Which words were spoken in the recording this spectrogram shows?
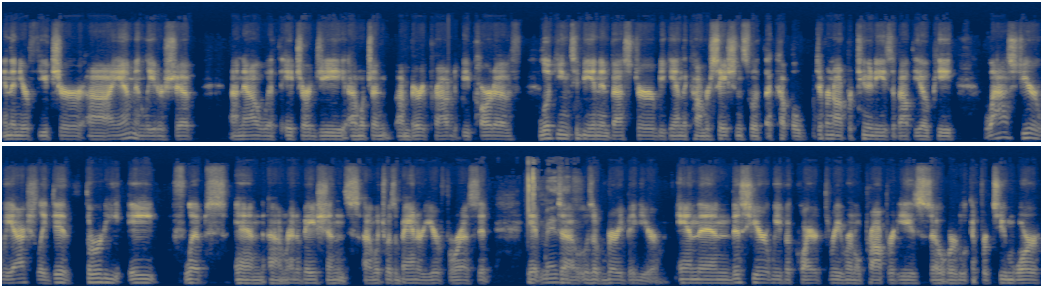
in the near future. Uh, I am in leadership uh, now with HRG, uh, which I'm I'm very proud to be part of. Looking to be an investor, began the conversations with a couple different opportunities about the OP. Last year, we actually did 38 flips and uh, renovations, uh, which was a banner year for us. It it uh, was a very big year. And then this year we've acquired three rental properties, so we're looking for two more,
